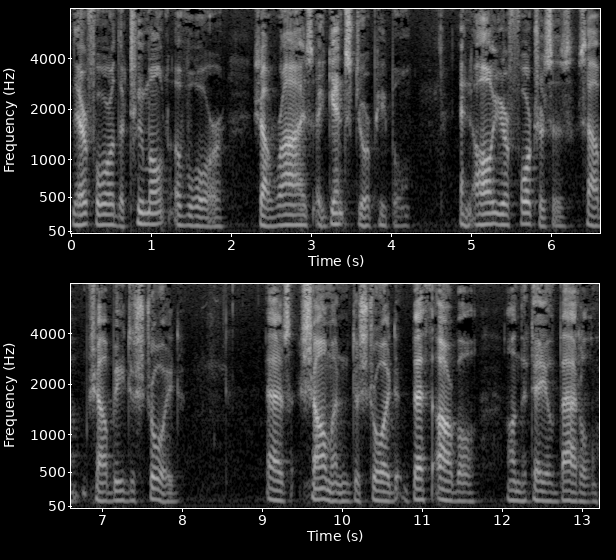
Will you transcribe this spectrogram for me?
Therefore, the tumult of war shall rise against your people, and all your fortresses shall, shall be destroyed, as Shalman destroyed Beth Arbel on the day of battle,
